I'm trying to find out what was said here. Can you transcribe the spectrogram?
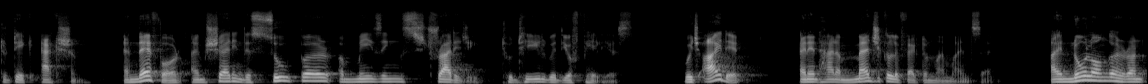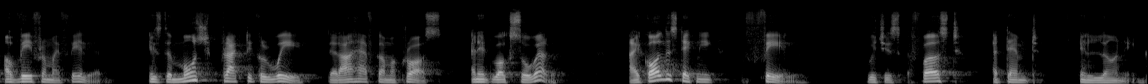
to take action. And therefore, I'm sharing this super amazing strategy to deal with your failures, which I did, and it had a magical effect on my mindset. I no longer run away from my failure is the most practical way that I have come across, and it works so well. I call this technique FAIL, which is first attempt in learning.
